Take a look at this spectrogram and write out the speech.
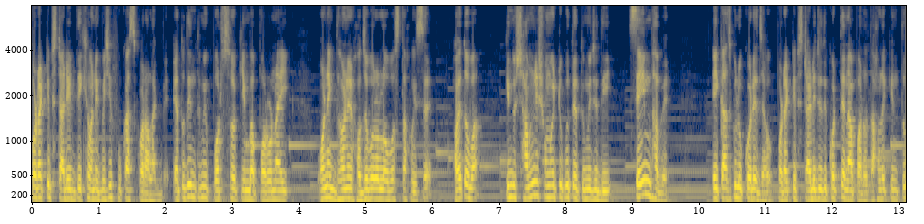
প্রোডাক্টিভ স্টাডির দিকে অনেক বেশি ফোকাস করা লাগবে। এতদিন তুমি পড়ছো কিংবা পড়ো নাই, অনেক ধরনের হজবরল অবস্থা হয়েছে হয়তোবা, কিন্তু সামনের সময়টুকুতে তুমি যদি সেমভাবে এই কাজগুলো করে যাও প্রোডাক্টিভ স্টাডি যদি করতে না পারো, তাহলে কিন্তু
